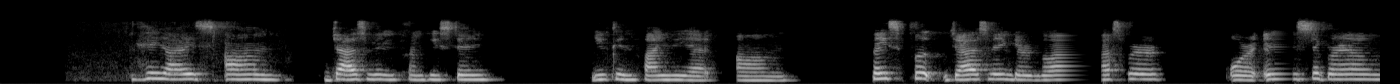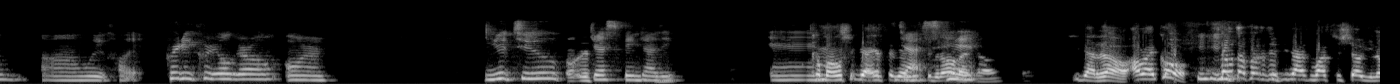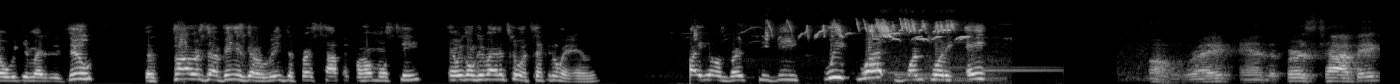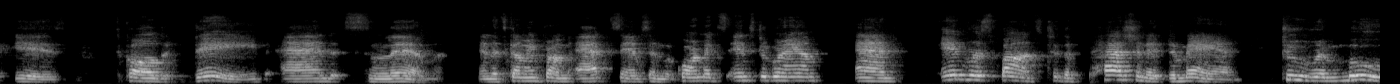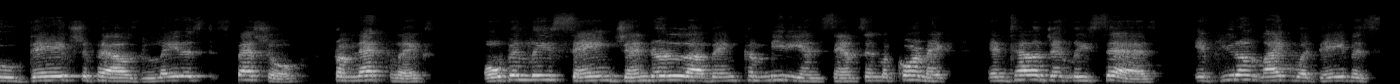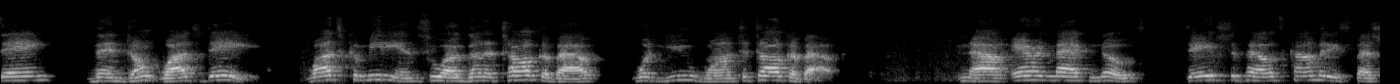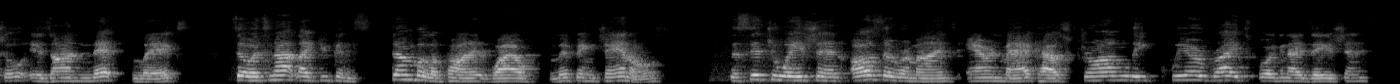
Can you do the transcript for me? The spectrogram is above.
Hey guys, um, Jasmine from Houston. You can find me at um, Facebook, Jasmine Gerglasper, or Instagram, um, what do you call it? Pretty Creole Girl, or YouTube, Oh, just being Jazzy. And Come on, she got Instagram. YouTube, and all that. She got it all. All right, cool. So without further ado, if you guys watch the show, you know what we get ready to do. The powers that be is going to read the first topic for Homos T, and we're going to get right into it. Take it away, Aaron. Right here on Verse TV, week what? 128. All right, and the first topic is called Dave and Slim, and it's coming from at Sampson McCormick's Instagram. And in response to the passionate demand to remove Dave Chappelle's latest special from Netflix, openly same gender loving comedian Sampson McCormick intelligently says, if you don't like what Dave is saying, then don't watch Dave. Watch comedians who are going to talk about what you want to talk about. Now, Aaron Mack notes Dave Chappelle's comedy special is on Netflix, so it's not like you can stumble upon it while flipping channels. The situation also reminds Aaron Mack how strongly queer rights organizations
